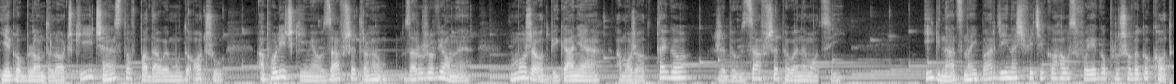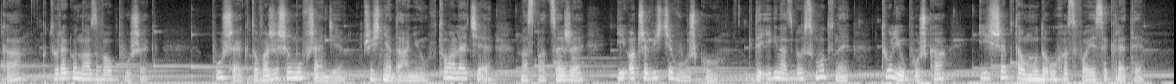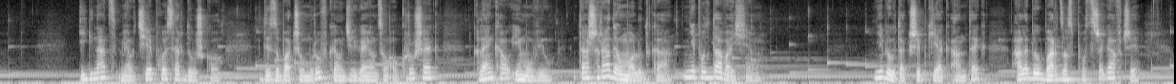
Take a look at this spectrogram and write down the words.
Jego blond loczki często wpadały mu do oczu, a policzki miał zawsze trochę zaróżowione. Może od biegania, a może od tego, że był zawsze pełen emocji. Ignac najbardziej na świecie kochał swojego pluszowego kotka, którego nazwał Puszek. Puszek towarzyszył mu wszędzie: przy śniadaniu, w toalecie, na spacerze i oczywiście w łóżku. Gdy Ignac był smutny, tulił Puszka i szeptał mu do ucha swoje sekrety. Ignac miał ciepłe serduszko. Gdy zobaczył mrówkę dźwigającą okruszek, klękał i mówił: Dasz radę, molutka, nie poddawaj się. Nie był tak szybki jak Antek, ale był bardzo spostrzegawczy.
